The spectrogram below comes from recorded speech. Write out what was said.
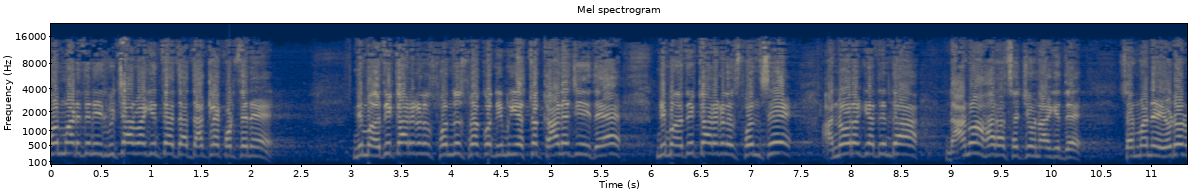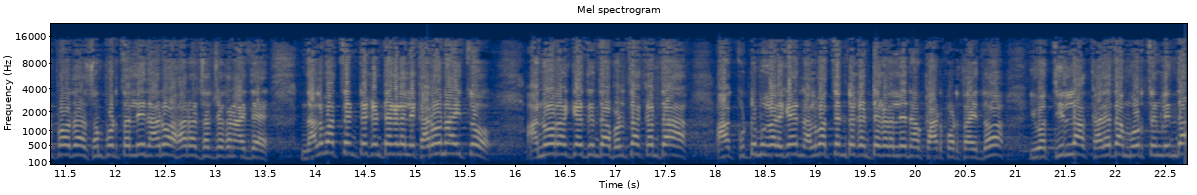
ಫೋನ್ ಮಾಡಿದ್ದೀನಿ ಇದು ವಿಚಾರವಾಗಿ ಅಂತ ದಾಖಲೆ ಕೊಡ್ತೇನೆ. ನಿಮ್ಮ ಅಧಿಕಾರಿಗಳು ಸ್ಪಂದಿಸಬೇಕು. ನಿಮಗೆ ಎಷ್ಟು ಕಾಳಜಿ ಇದೆ, ನಿಮ್ಮ ಅಧಿಕಾರಿಗಳು ಸ್ಪಂದಿಸಿ ಅನಾರೋಗ್ಯದಿಂದ ನಾನು ಆಹಾರ ಸಚಿವನಾಗಿದ್ದೆ. ಸನ್ಮಾನ್ಯ ಯಡಿಯೂರಪ್ಪ ಅವರ ಸಂಪುಟದಲ್ಲಿ ನಾನು ಆಹಾರ ಸಚಿವನಾಗಿದ್ದೆ. ನಲವತ್ತೆಂಟು ಗಂಟೆಗಳಲ್ಲಿ ಕರೋನಾ ಇತ್ತು ಅನಾರೋಗ್ಯದಿಂದ ಬಳತಕ್ಕಂಥ ಆ ಕುಟುಂಬಗಳಿಗೆ ನಲವತ್ತೆಂಟು ಗಂಟೆಗಳಲ್ಲಿ ನಾವು ಕಾರ್ಡ್ ಕೊಡ್ತಾ ಇದ್ದೋ. ಇವತ್ತಿಲ್ಲ, ಕಳೆದ ಮೂರು ತಿಂಗಳಿಂದ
